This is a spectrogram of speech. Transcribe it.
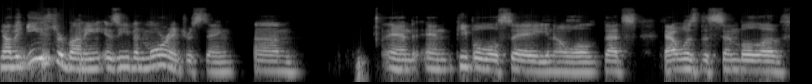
Now, the Easter Bunny is even more interesting. Um, and and people will say, you know, well, that's that was the symbol of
